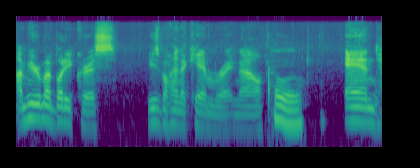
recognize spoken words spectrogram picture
I'm here with my buddy Chris. He's behind the camera right now. Hello. And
